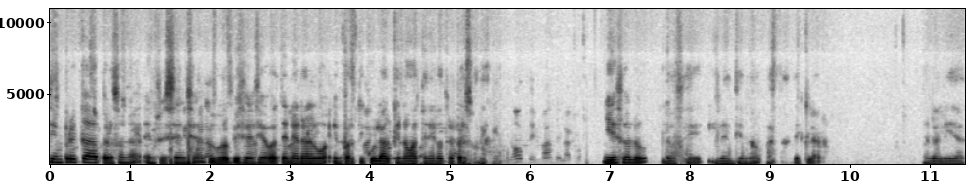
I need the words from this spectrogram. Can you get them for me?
siempre cada persona en su esencia, en su propia esencia, va a tener algo en particular que no va a tener otra persona. Y eso lo, lo sé y lo entiendo bastante claro. En realidad.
